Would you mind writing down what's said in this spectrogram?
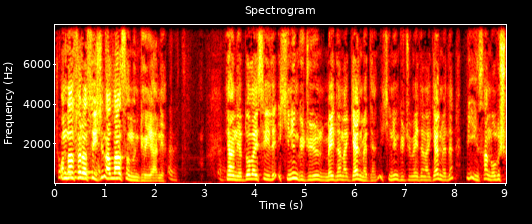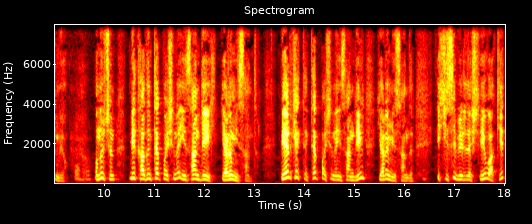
Çok Ondan sonrası için Allah'a sığının diyor yani. Evet. Yani dolayısıyla ikinin gücünün meydana gelmeden, ikinin gücü meydana gelmeden bir insan oluşmuyor. Onun için bir kadın tek başına insan değil, yarım insandır. Bir erkek de tek başına insan değil, yarım insandır. İkisi birleştiği vakit,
